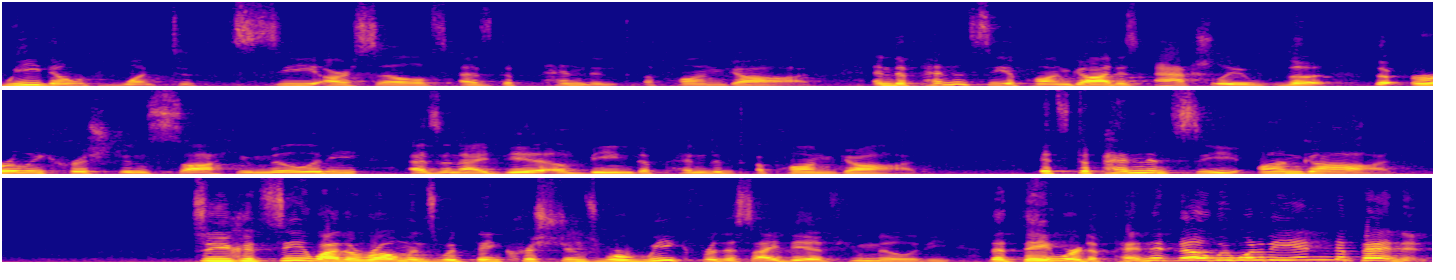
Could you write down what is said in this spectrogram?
We don't want to see ourselves as dependent upon God. And dependency upon God is actually the, the early Christians saw humility as an idea of being dependent upon God. It's dependency on God. So you could see why the Romans would think Christians were weak for this idea of humility, that they were dependent. No, we want to be independent.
